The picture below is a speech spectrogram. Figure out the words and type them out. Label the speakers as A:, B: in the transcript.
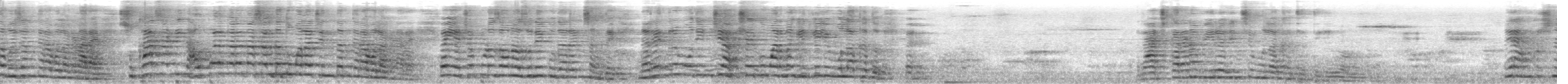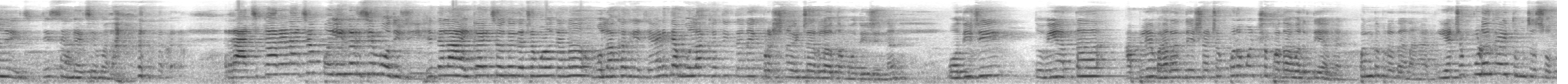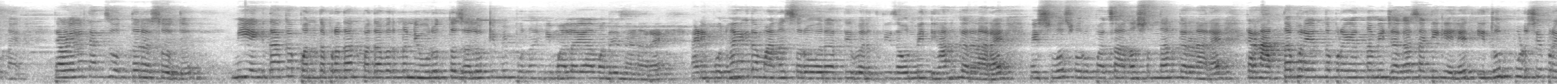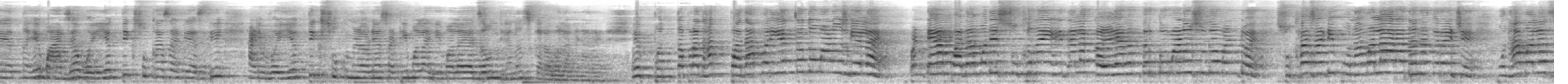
A: तर भजन करावं लागणार आहे. सुखासाठी धावपळ करत असाल तर तुम्हाला चिंतन करावं लागणार आहे. किंवा याच्यापुढे जाऊन अजून एक उदाहरण सांगते. नरेंद्र मोदींची अक्षय कुमारनं घेतलेली मुलाखत. राजकारण विरहितची मुलाखत होती. नाही रामकृष्ण हरीच तेच सांगायचे मला. राजकारणाच्या पलीकडचे मोदीजी. हे त्याला ऐकायचं होतं त्याच्यामुळे त्यानं मुलाखत घेतली. आणि त्या मुलाखतीत त्यानं एक प्रश्न विचारला होता मोदीजींना. मोदीजी तुम्ही आता आपल्या भारत देशाच्या परमोच्च पदावरती आहात पंतप्रधान आहात. याच्या पुढं काय तुमचं स्वप्न आहे? त्यावेळेला त्यांचं उत्तर असं होतं मी एकदा का पंतप्रधान पदावरनं निवृत्त झालो की मी पुन्हा हिमालयामध्ये जाणार आहे आणि पुन्हा एकदा मानस सरोवरावरती वरती जाऊन मी ध्यान करणार आहे मी स्वस्वरूपाचं अनुसंधान करणार आहे कारण आत्तापर्यंत प्रयत्न मी जगासाठी केलेत इथून पुढचे प्रयत्न हे माझ्या वैयक्तिक सुखासाठी असतील आणि वैयक्तिक सुख मिळवण्यासाठी मला हिमालयात जाऊन ध्यानच करावं लागणार आहे. म्हणजे पंतप्रधान पदापर्यंत तो माणूस गेलाय पण त्या पदामध्ये सुख नाही हे त्याला कळल्यानंतर तो माणूस सुद्धा म्हणतोय सुखासाठी पुन्हा मला आराधना करायची आहे पुन्हा मला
